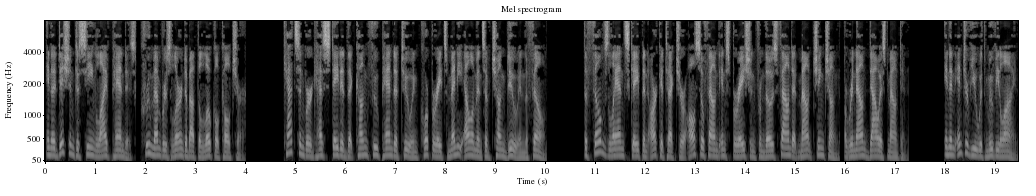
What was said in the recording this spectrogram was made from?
In addition to seeing live pandas, crew members learned about the local culture. Katzenberg has stated that Kung Fu Panda 2 incorporates many elements of Chengdu in the film. The film's landscape and architecture also found inspiration from those found at Mount Qingcheng, a renowned Taoist mountain. In an interview with Movie Line,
